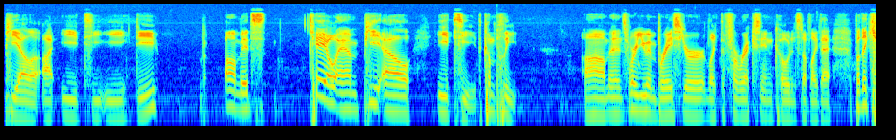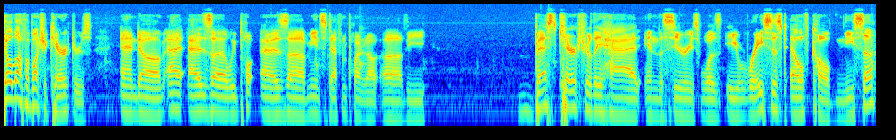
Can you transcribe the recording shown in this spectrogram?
P L I E T E D. Um, it's K O M P L E T, complete. Um, and it's where you embrace your like the Phyrexian code and stuff like that. But they killed off a bunch of characters, and um, as uh, we po- as uh, me and Stefan pointed out, uh, the best character they had in the series was a racist elf called Nissa.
